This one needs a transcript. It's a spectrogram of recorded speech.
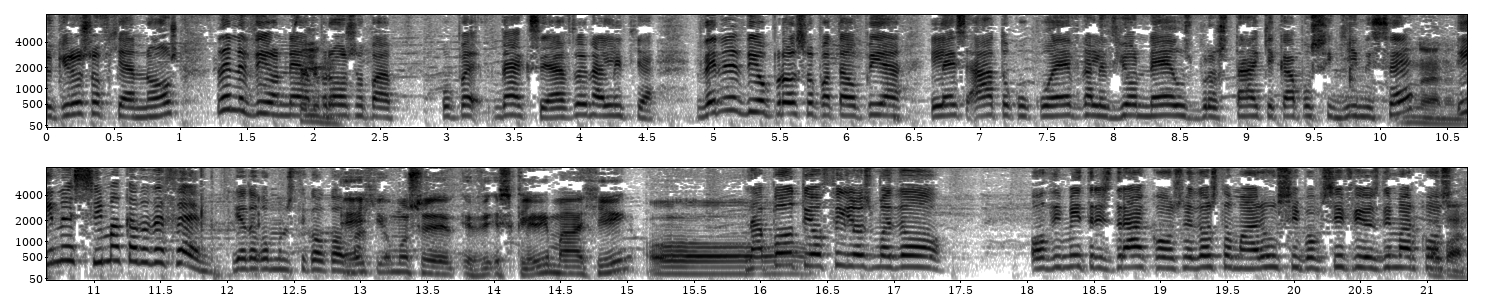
ο κύριος Σοφιανός δεν είναι δύο νέα Φίλοι μου. πρόσωπα. Που, πε- εντάξει, αυτό είναι αλήθεια. Δεν είναι δύο πρόσωπα τα οποία λες, Α, το κουκουέ έβγαλε δύο νέους μπροστά και κάπως συγκίνησε. Ναι, ναι, ναι. Είναι σήμα κατά τεθέν για το Κομμουνιστικό Κόμμα. Έχει όμως σκληρή μάχη ο. Να πω ότι ο φίλος μου εδώ, ο Δημήτρης Δράκος, εδώ στο Μαρούσι, υποψήφιος δήμαρχος, Όπα.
